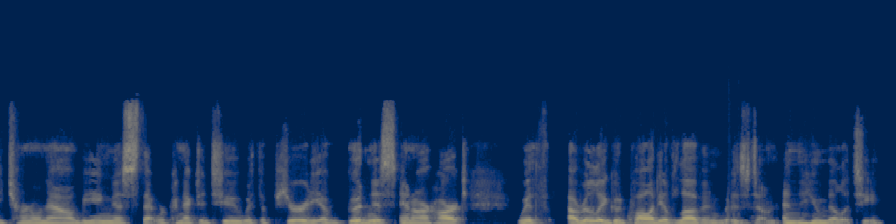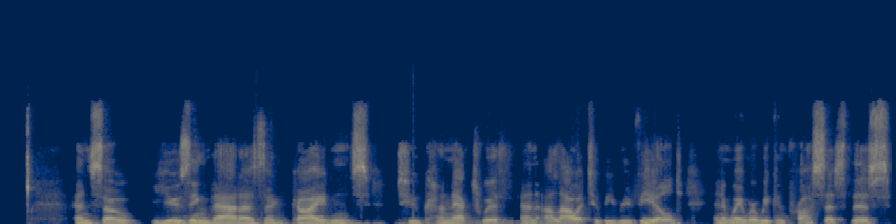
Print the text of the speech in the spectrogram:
eternal now beingness that we're connected to with the purity of goodness in our heart with a really good quality of love and wisdom and humility. And so using that as a guidance to connect with and allow it to be revealed in a way where we can process this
